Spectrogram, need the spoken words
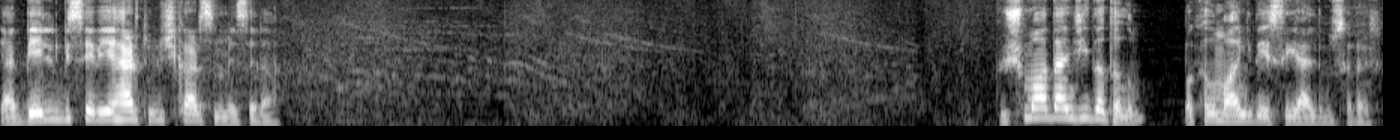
Yani belli bir seviyeye her türlü çıkarsın mesela. Güç madenciyi de atalım. Bakalım hangi desteği geldi bu sefer.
